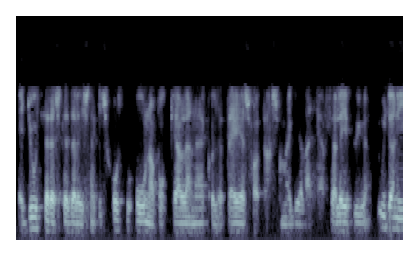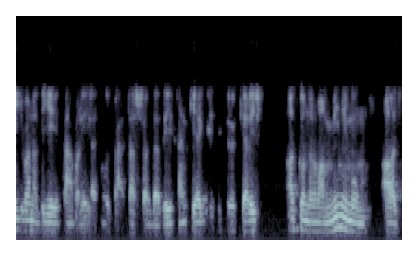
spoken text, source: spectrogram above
Egy gyógyszeres kezelésnek is hosszú hónapok kellenek, hogy a teljes hatása megjelenjen, felépüljön. Ugyanígy van a diétával, életmódváltással, de az étrend kiegészítőkkel is. Azt gondolom a minimum az,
